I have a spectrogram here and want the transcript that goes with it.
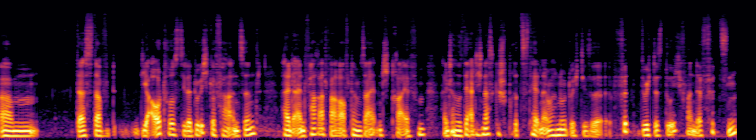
ähm, dass da die Autos, die da durchgefahren sind, halt einen Fahrradfahrer auf dem Seitenstreifen halt schon so derartig nass gespritzt hätten, einfach nur durch, diese durch das Durchfahren der Pfützen,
